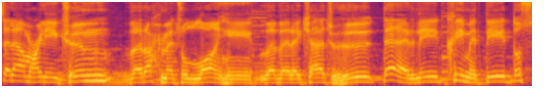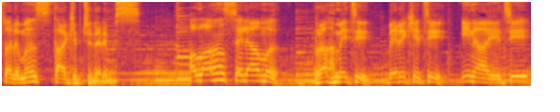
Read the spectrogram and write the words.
Esselamu Aleyküm ve Rahmetullahi ve Berekatühü değerli kıymetli dostlarımız, takipçilerimiz. Allah'ın selamı, rahmeti, bereketi, inayeti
